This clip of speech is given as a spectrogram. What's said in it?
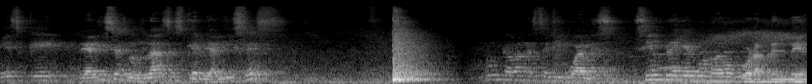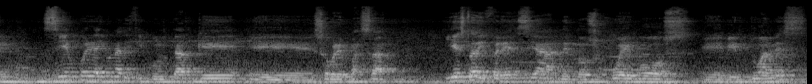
es que realices los lances que realices? Van a ser iguales. Siempre hay algo nuevo por aprender. Siempre hay una dificultad que eh, sobrepasar. Y esto a diferencia de los juegos eh, virtuales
